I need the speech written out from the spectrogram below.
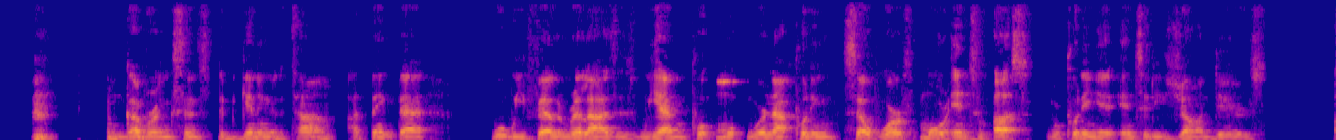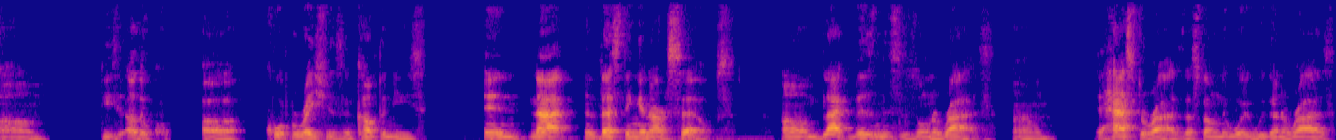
and governing since the beginning of the time. I think that what we fail to realize is we haven't put more, we're not putting self worth more into us. We're putting it into these John Deere's, um, these other uh, corporations and companies, and not investing in ourselves. Um, black business is on the rise. Um, it has to rise. That's the only way we're gonna rise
